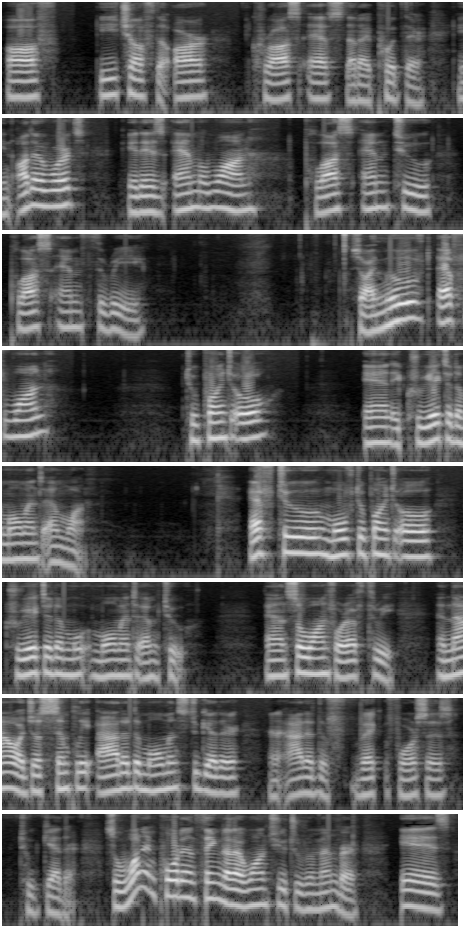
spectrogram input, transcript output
of each of the r cross f's that I put there. In other words, it is m1 plus m2 plus m3. So I moved f1 2.0 and it created a moment m1. f2 move 2.0 created a mo moment m2 and so on for f3 and now I just simply added the moments together and added the forces together. So one important thing that I want you to remember is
